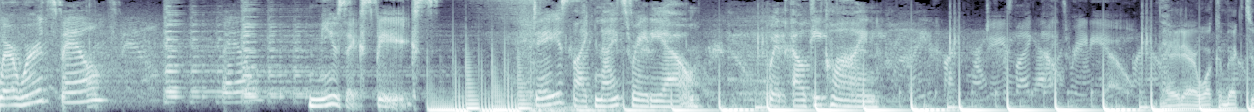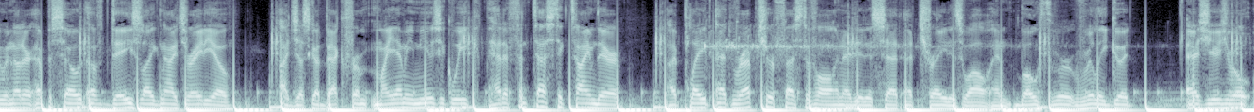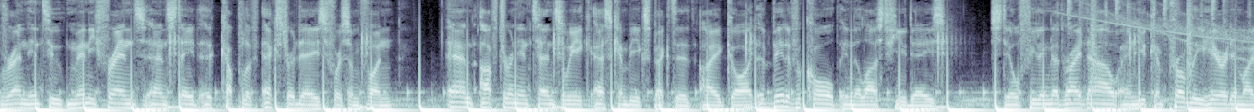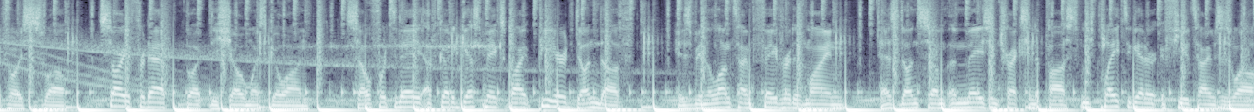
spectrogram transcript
Where words fail, music speaks. Days Like Nights Radio with Eelke Kleijn. Hey there, welcome back to another episode of Days Like Nights Radio. I just got back from Miami Music Week, had a fantastic time there. I played at Rapture Festival and I did a set at Trade as well, and both were really good. As usual, ran into many friends and stayed a couple of extra days for some fun. And after an intense week, as can be expected, I got a bit of a cold in the last few days. Still feeling that right now, and you can probably hear it in my voice as well. Sorry for that, but the show must go on. So for today, I've got a guest mix by Petar Dundov. He's been a long-time favorite of mine, has done some amazing tracks in the past. We've played together a few times as well.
